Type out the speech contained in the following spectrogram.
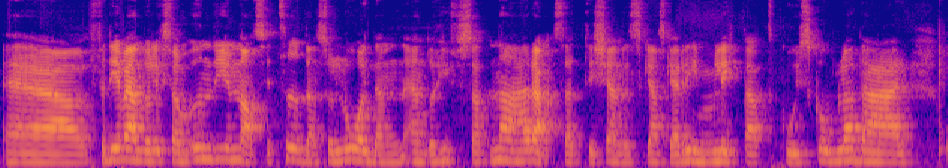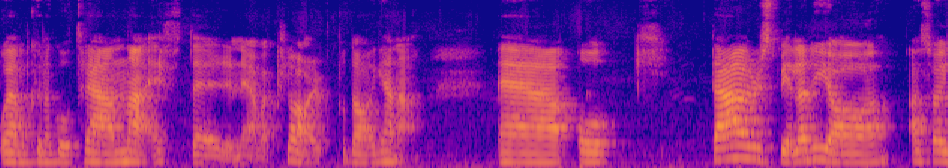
Eh, för det var ändå liksom under gymnasietiden så låg den ändå hyfsat nära så att det kändes ganska rimligt att gå i skola där och även kunna gå och träna efter när jag var klar på dagarna. Eh, och där spelade jag, alltså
